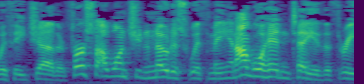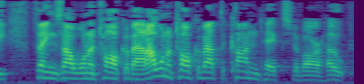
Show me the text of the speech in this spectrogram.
with each other. First, I want you to notice with me, and I'll go ahead and tell you the three things I want to talk about. I want to talk about the context of our hope.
